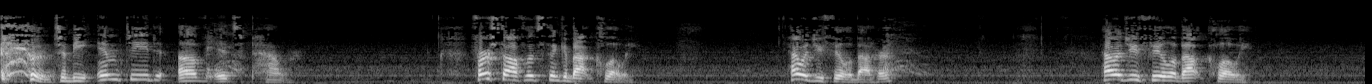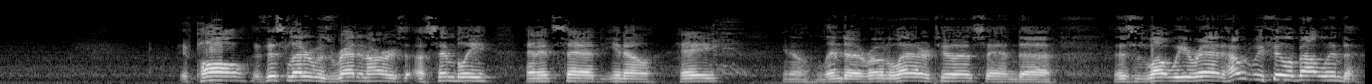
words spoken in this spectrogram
to be emptied of its power. First off, let's think about Chloe. How would you feel about her? How would you feel about Chloe? if Paul, if this letter was read in our assembly and it said, you know, hey, you know, Linda wrote a letter to us and uh, this is what we read, how would we feel about Linda?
